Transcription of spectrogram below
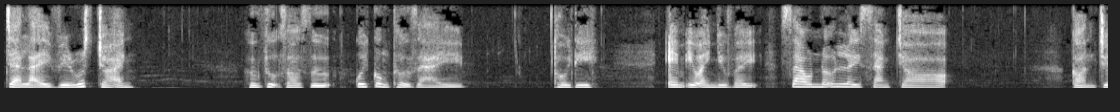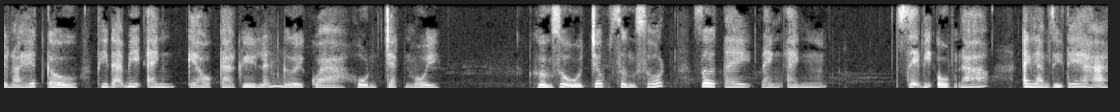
trả lại virus cho anh. Hướng dụ do dự, cuối cùng thở dài. Thôi đi, em yêu anh như vậy, sao nỡ lây sang cho... Còn chưa nói hết câu thì đã bị anh kéo cả ghế lẫn người qua hôn chặt môi. Hướng dụ chốc sửng sốt, giơ tay đánh anh. Sẽ bị ốm đó, anh làm gì thế hả?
